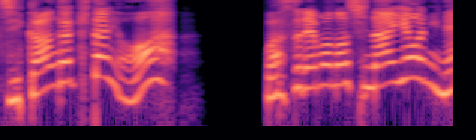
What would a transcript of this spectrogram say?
時間が来たよ。忘れ物しないようにね。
